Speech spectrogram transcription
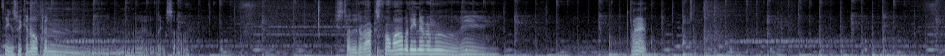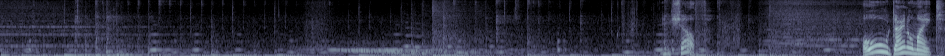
Things we can open think so. You study the rocks for a while, but they never move. Alright. A shelf. Oh, dynamite!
